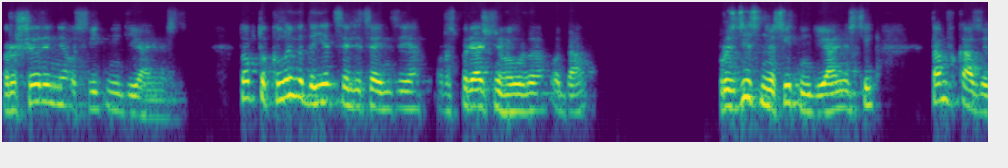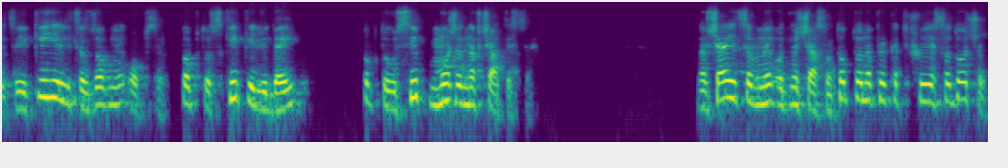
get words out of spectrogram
розширення освітньої діяльності. Тобто, коли видається ліцензія розпорядження голови ОДА про здійснення освітньої діяльності, там вказується, який є ліцензований обсяг, тобто скільки людей, тобто осіб може навчатися. Навчаються вони одночасно. Тобто, наприклад, якщо є садочок,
